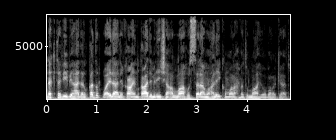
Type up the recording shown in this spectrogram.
نكتفي بهذا القدر وإلى لقاء قادم إن شاء الله. والسلام عليكم ورحمة الله وبركاته.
